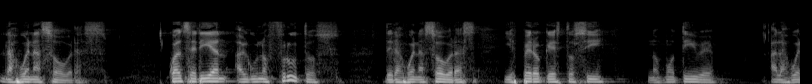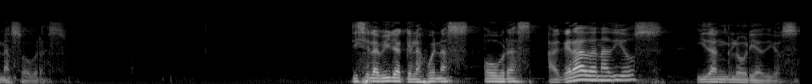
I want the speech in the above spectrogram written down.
las buenas obras. ¿Cuáles serían algunos frutos de las buenas obras? Y espero que esto sí nos motive a las buenas obras. Dice la Biblia que las buenas obras agradan a Dios y dan gloria a Dios.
